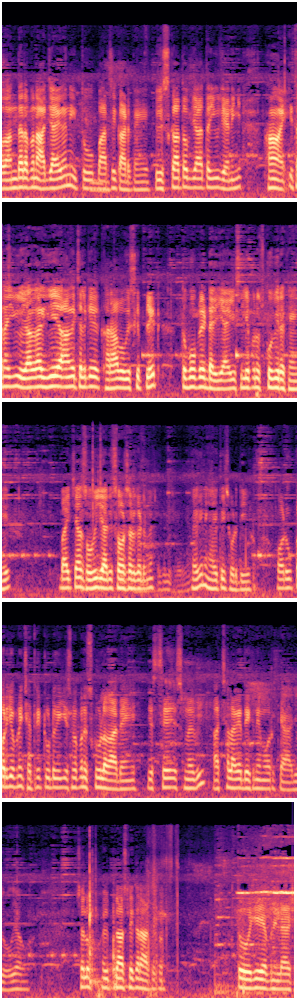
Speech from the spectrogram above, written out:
और अंदर अपन आ जाएगा नहीं तो बाहर से काट देंगे। तो इसका तो अब ज़्यादातर यूज़ है नहीं है। हाँ इतना यूज़ अगर ये आगे चल के ख़राब होगी इसकी प्लेट तो वो प्लेट डल जाएगी। इसलिए अपन उसको भी रखेंगे। बाई चांस हो भी जाती शॉर्ट सर्किट में। कि नहीं? है तो छोड़ दी और ऊपर जो अपनी छतरी टूट गई इसमें अपन स्क्रू लगा देंगे, जिससे इसमें भी अच्छा लगे देखने में और क्या जो हो गया चलो प्लास लेकर आते पर तो ये अपनी लाइट,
